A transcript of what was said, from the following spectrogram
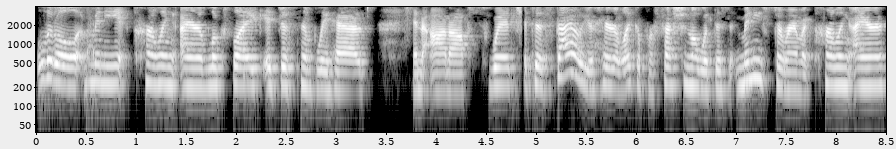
little mini curling iron looks like. It just simply has an on-off switch. It says style your hair like a professional with this mini ceramic curling iron.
